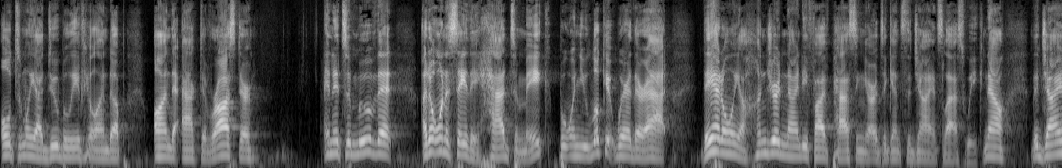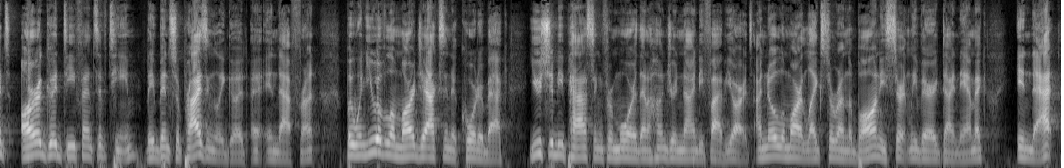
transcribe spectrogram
Ultimately, I do believe he'll end up on the active roster. And it's a move that I don't want to say they had to make, but when you look at where they're at, they had only 195 passing yards against the Giants last week. Now, the Giants are a good defensive team. They've been surprisingly good uh, in that front. But when you have Lamar Jackson at quarterback, you should be passing for more than 195 yards. I know Lamar likes to run the ball, and he's certainly very dynamic in that,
